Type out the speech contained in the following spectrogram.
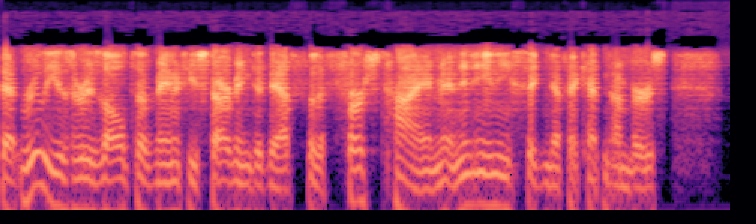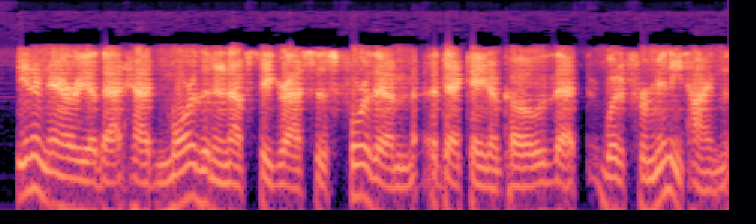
that really is a result of manatees starving to death for the first time in any significant numbers in an area that had more than enough seagrasses for them a decade ago that would for many times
